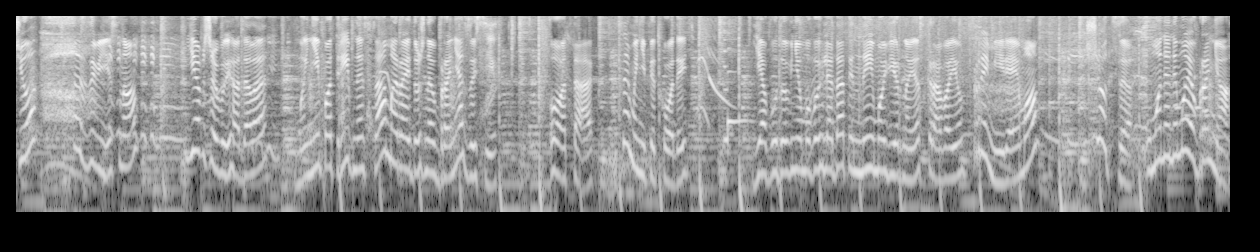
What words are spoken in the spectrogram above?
Що? Звісно. Я вже вигадала. Мені потрібне саме райдужне вбрання з усіх. Отак. Це мені підходить. Я буду в ньому виглядати неймовірно яскравою. Приміряємо. Що це? У мене немає вбрання.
